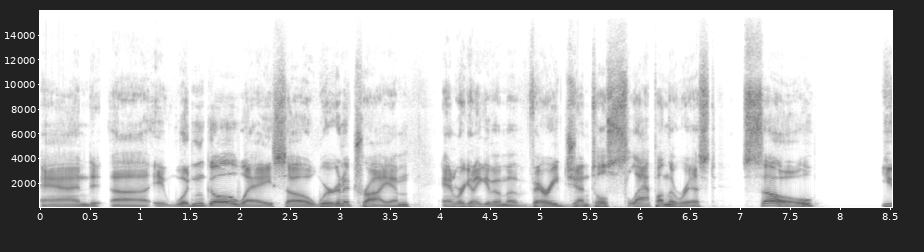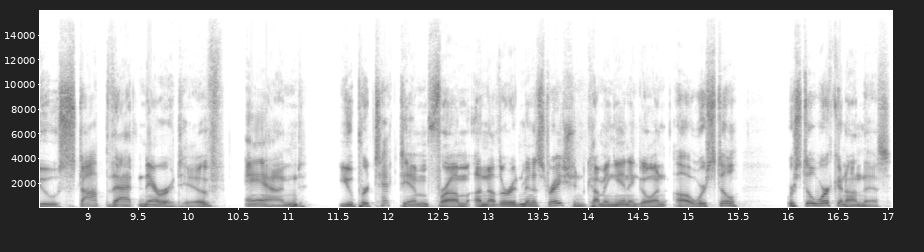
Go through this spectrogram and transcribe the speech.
and uh, it wouldn't go away. So we're going to try him, and we're going to give him a very gentle slap on the wrist. So you stop that narrative and you protect him from another administration coming in and going, "Oh, we're still we're still working on this."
